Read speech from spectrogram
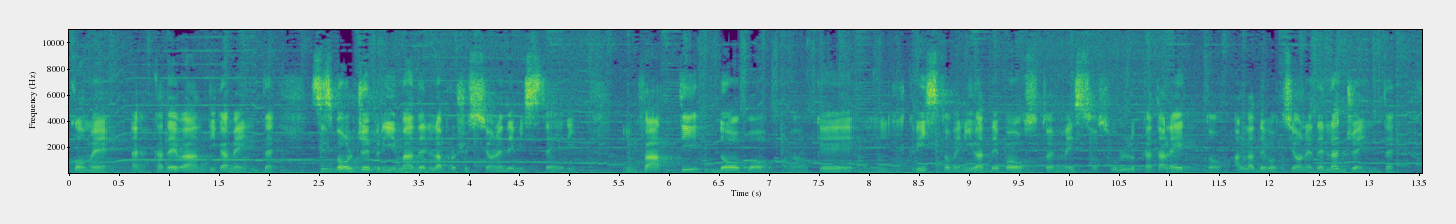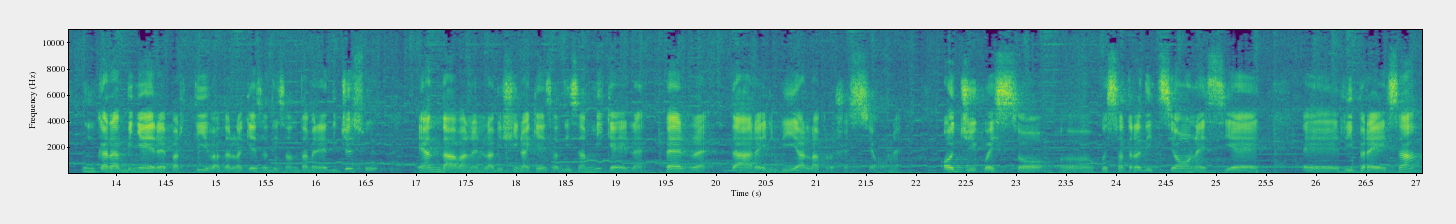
come accadeva anticamente, si svolge prima della processione dei misteri. Infatti, dopo eh, che il Cristo veniva deposto e messo sul cataletto alla devozione della gente, un carabiniere partiva dalla chiesa di Santa Maria di Gesù e andava nella vicina chiesa di San Michele per dare il via alla processione. Oggi questo, eh, questa tradizione si è eh, ripresa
